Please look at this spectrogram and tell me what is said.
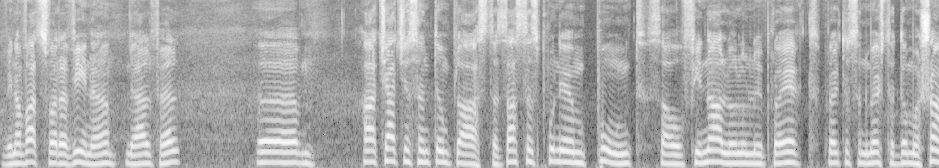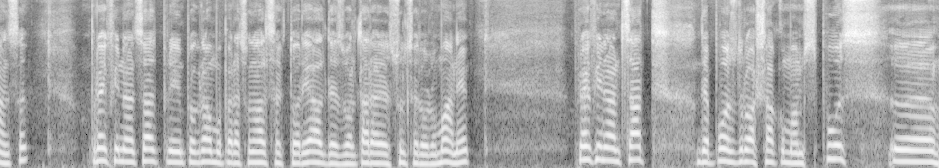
vinovați fără vină, de altfel, uh, a ceea ce se întâmplă astăzi. Astăzi punem punct sau finalul unui proiect, proiectul se numește Dăm o șansă, un proiect finanțat prin Programul Operațional Sectorial Dezvoltarea Resurselor Umane, proiect finanțat de Postdru, așa cum am spus, uh,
